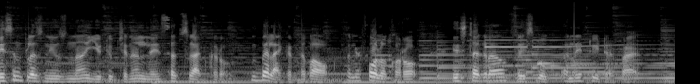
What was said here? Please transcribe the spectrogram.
નેશન પ્લસ ન્યૂઝના યુટ્યુબ ચેનલને સબસ્ક્રાઇબ કરો બેલ આઇકન દબાવો અને ફોલો કરો. ઇન્સ્ટાગ્રામ ફેસબુક અને ટ્વિટર પર.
